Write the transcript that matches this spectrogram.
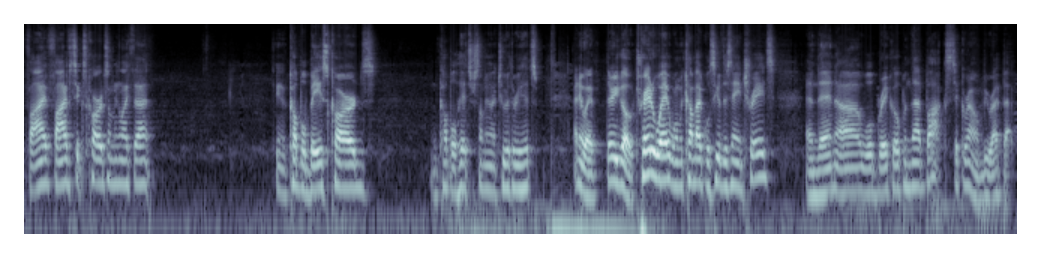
Five, five, six cards, something like that. I think a couple base cards, a couple hits or something like two or three hits. Anyway, there you go. Trade away. When we come back, we'll see if there's any trades and then uh, we'll break open that box. Stick around. We'll be right back.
